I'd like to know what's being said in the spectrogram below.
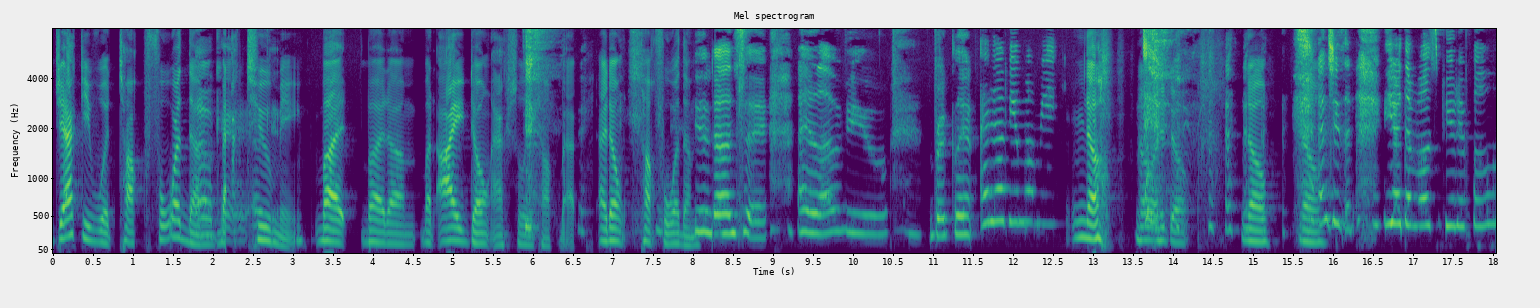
Jackie would talk for them Okay, back to okay. me. But but um but I don't actually talk back. I don't talk for them. You don't say, I love you, Brooklyn. I love you, mommy. No. No, I don't. No. No. And she said, You're the most beautiful.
